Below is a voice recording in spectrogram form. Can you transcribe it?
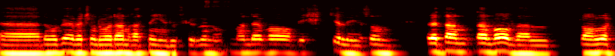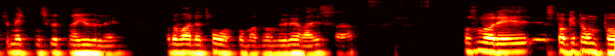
Uh, jeg vet ikke om det var den retningen du skulle nå, men det var virkelig sånn Den, den var vel planlagt til midten, slutten av juli. Og da var det et håp om at det var mulig å reise. Og så når de stokket om på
